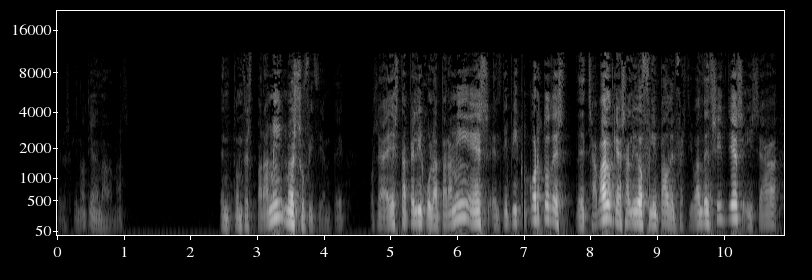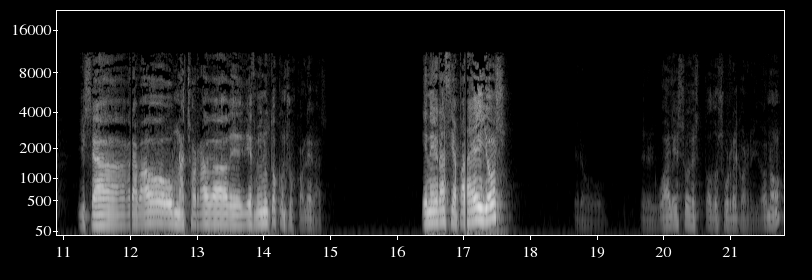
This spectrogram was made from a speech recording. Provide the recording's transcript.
Pero es que no tiene nada más. Entonces, para mí no es suficiente. O sea, esta película para mí es el típico corto de, de chaval que ha salido flipado del Festival de Sitges y se ha, y se ha grabado una chorrada de 10 minutos con sus colegas. Tiene gracia para ellos, igual eso es todo su recorrido, ¿no?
